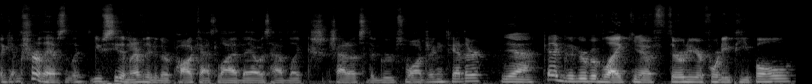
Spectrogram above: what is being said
like I'm sure they have some. Like you see them whenever they do their podcast live. They always have like sh- shout outs to the groups watching together. Yeah. Get a good group of like you know thirty or forty people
